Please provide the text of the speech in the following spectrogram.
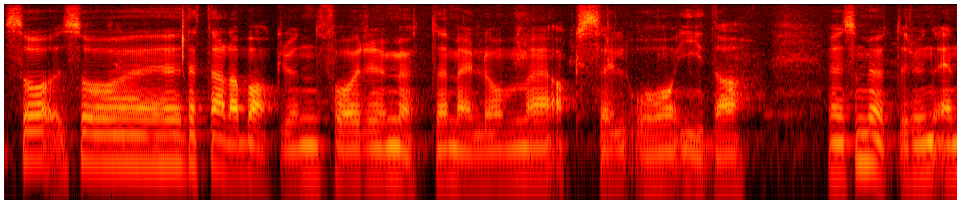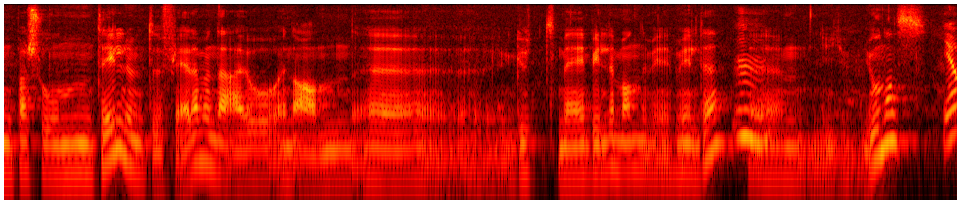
Så, så eh, dette er da bakgrunnen for møtet mellom eh, Aksel og Ida. Men så møter hun en person til, hun møter flere, men det er jo en annen uh, gutt med i bildet, mann i bildet. eh, Jonas. Ja.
